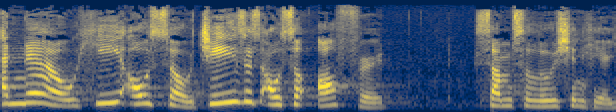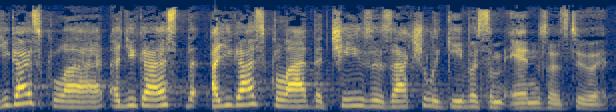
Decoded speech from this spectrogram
And now he also, Jesus also offered some solution here. You guys glad? Are you guys, are you guys glad that Jesus actually gave us some answers to it?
